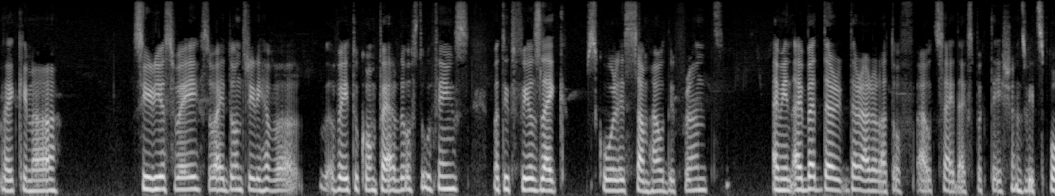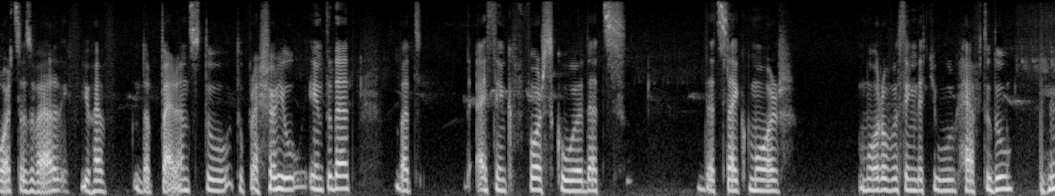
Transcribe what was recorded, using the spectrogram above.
like in a serious way. So I don't really have a, a way to compare those two things. But it feels like school is somehow different I mean, I bet there there are a lot of outside expectations with sports as well. If you have the parents to to pressure you into that, but I think for school that's that's like more more of a thing that you have to do. Mm-hmm.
